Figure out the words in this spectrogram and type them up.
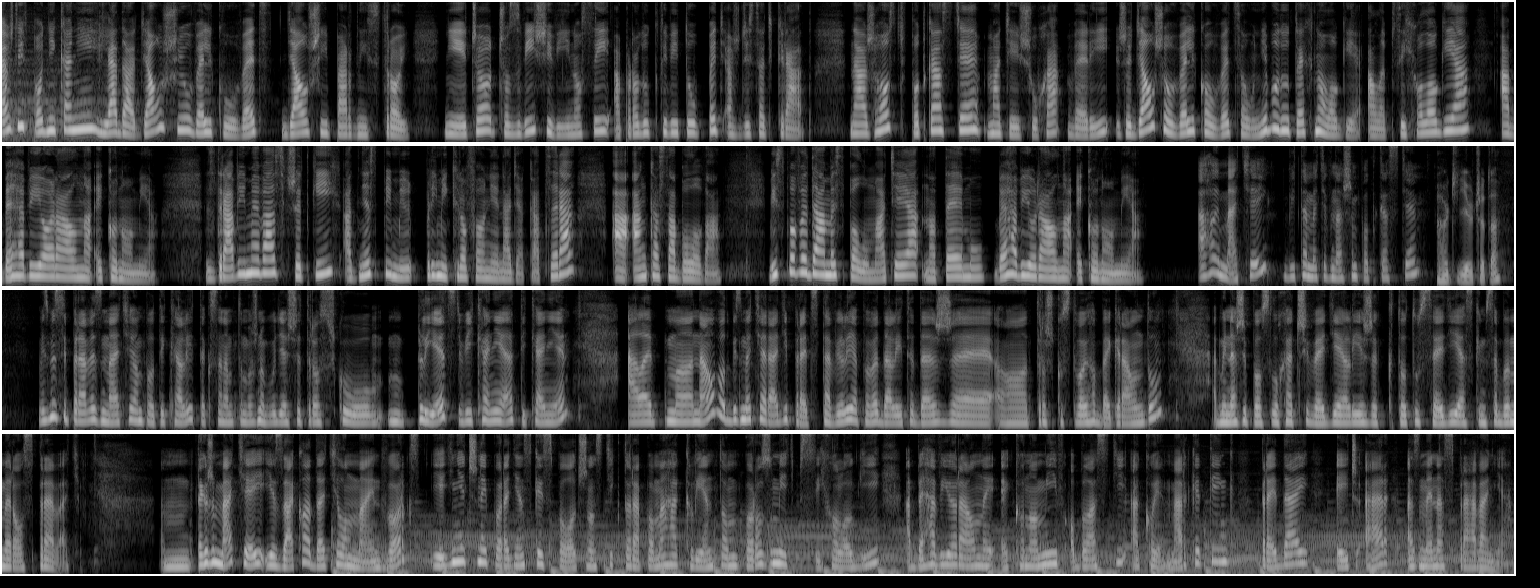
Každý v podnikaní hľadá ďalšiu veľkú vec, ďalší parný stroj. Niečo, čo zvýši výnosy a produktivitu 5 až 10 krát. Náš host v podcaste Matej Šucha verí, že ďalšou veľkou vecou nebudú technológie, ale psychológia a behaviorálna ekonómia. Zdravíme vás všetkých a dnes pri, pri mikrofóne Nadia Kacera a Anka Sabolová. Vyspovedáme spolu Mateja na tému behaviorálna ekonómia. Ahoj Matej, vítame ťa v našom podcaste. Ahojte, devčata. My sme si práve s Matejom potýkali, tak sa nám to možno bude ešte trošku pliecť, vykanie a tykanie. Ale na úvod by sme ťa radi predstavili a povedali teda, že o, trošku z tvojho backgroundu, aby naši posluchači vedeli, že kto tu sedí a s kým sa budeme rozprávať. Um, takže Matej je zakladateľom Mindworks, jedinečnej poradenskej spoločnosti, ktorá pomáha klientom porozumieť psychológii a behaviorálnej ekonomii v oblasti ako je marketing, predaj, HR a zmena správania.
